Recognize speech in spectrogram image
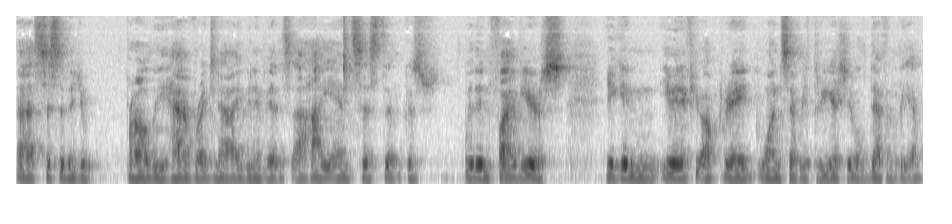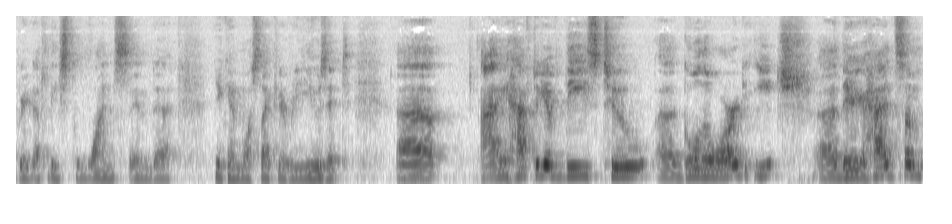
uh, system that you probably have right now, even if it's a high end system, because within five years. You can even if you upgrade once every three years, you will definitely upgrade at least once, and uh, you can most likely reuse it. Uh, I have to give these two a gold award each. Uh, they had some,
